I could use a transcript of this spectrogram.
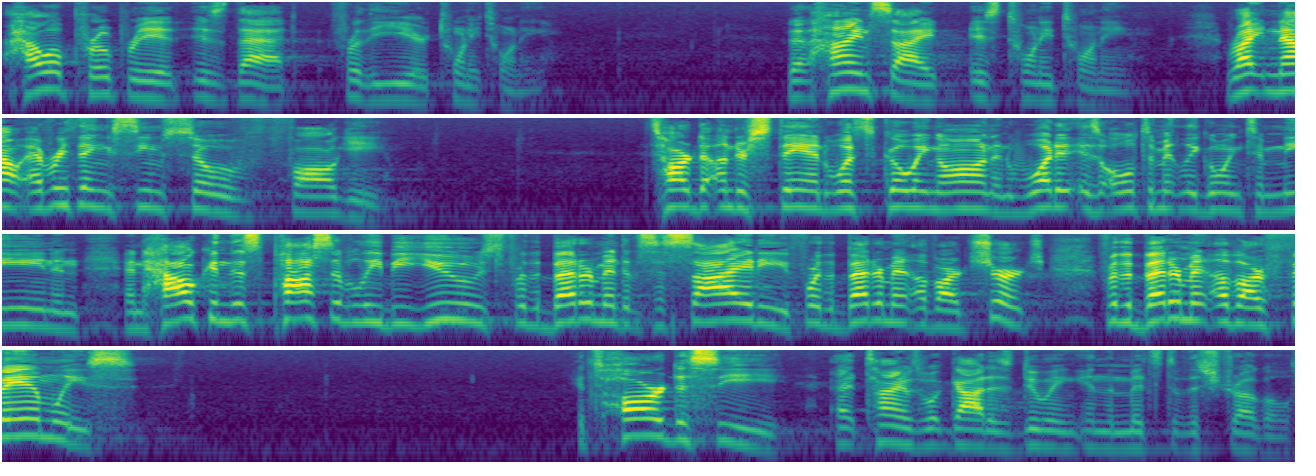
How appropriate is that for the year 2020? That hindsight is 2020. Right now, everything seems so foggy. It's hard to understand what's going on and what it is ultimately going to mean, and, and how can this possibly be used for the betterment of society, for the betterment of our church, for the betterment of our families. It's hard to see at times what God is doing in the midst of the struggles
